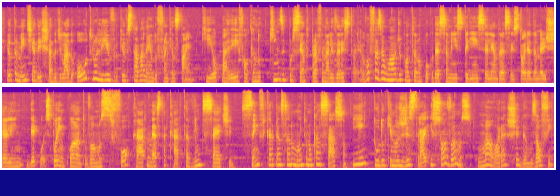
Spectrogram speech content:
Eu também tinha deixado de lado outro livro que eu estava lendo, Frankenstein, que eu parei faltando 15% para finalizar a história. Eu vou fazer um áudio contando um pouco dessa minha experiência lendo essa história da Mary Shelley depois. Por enquanto, vamos focar nesta carta 27, sem ficar pensando muito no cansaço e em tudo que nos distrai e só vamos. Uma hora chegamos ao fim.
